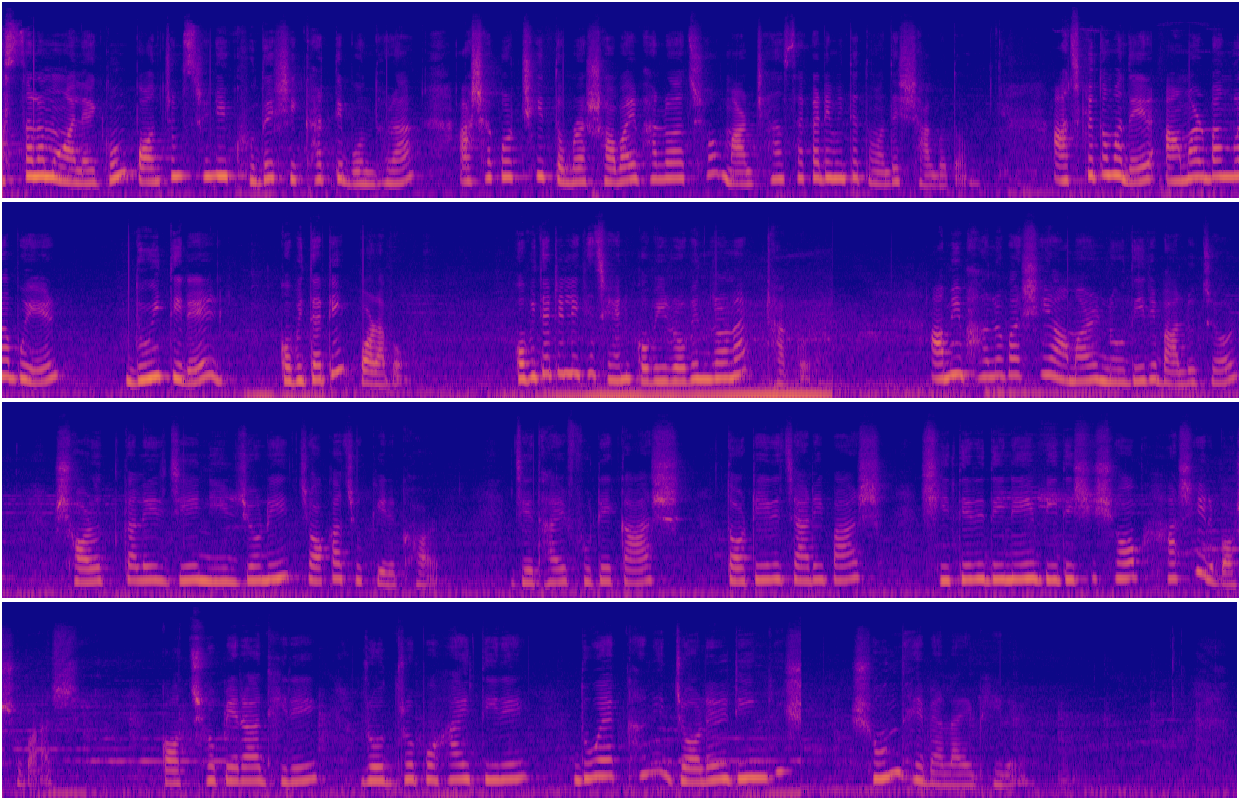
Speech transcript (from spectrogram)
আসসালামু আলাইকুম, পঞ্চম শ্রেণির ক্ষুদে শিক্ষার্থী বন্ধুরা, আশা করছি তোমরা সবাই ভালো আছো। মার্ঝান্স একাডেমিতে তোমাদের স্বাগত আজকে তোমাদের আমার বাংলা বইয়ের দুই তীরের কবিতাটি পড়াবো। কবিতাটি লিখেছেন কবি রবীন্দ্রনাথ ঠাকুর। আমি ভালোবাসি আমার নদীর বালুচর, শরৎকালের যে নির্জনে চকাচকির ঘর। যেথায় ফুটে কাশ, তটের চারিপাশ, শীতের দিনে বিদেশি সব হাসির বসবাস। কচ্ছপেরা ধীরে রৌদ্র পোহায় তীরে, দু একখানি জলের ডিঙ্গি সন্ধেবেলায় ভিড়ে।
